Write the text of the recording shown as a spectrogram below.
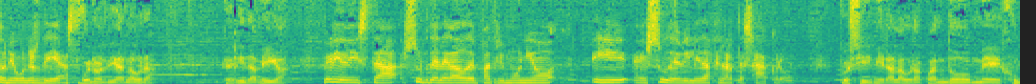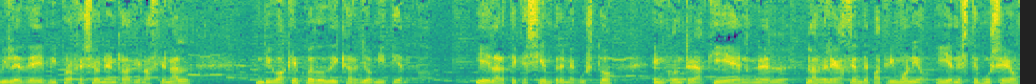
Antonio, buenos días. Buenos días, Laura, querida amiga. Periodista, subdelegado de Patrimonio y eh, su debilidad el arte sacro. Pues sí, mira, Laura, cuando me jubilé de mi profesión en Radio Nacional, digo, ¿a qué puedo dedicar yo mi tiempo? Y el arte que siempre me gustó, encontré aquí en la Delegación de Patrimonio y en este museo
